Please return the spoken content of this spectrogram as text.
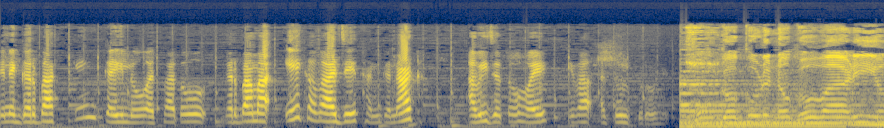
તેને ગરબા કિંગ કહી લો અથવા તો ગરબામાં એક અવાજે થનગનાટ આવી જતો હોય એવા અતુલ પુરોહિત. હું ગોકુળનો ગોવાળીઓ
